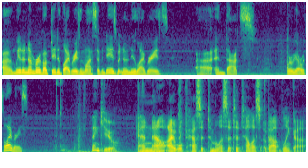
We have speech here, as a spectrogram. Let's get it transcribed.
Um, we had a number of updated libraries in the last seven days, but no new libraries, uh, and that's where we are with the libraries. Thank you. And now I will pass it to Melissa to tell us about Blinka.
